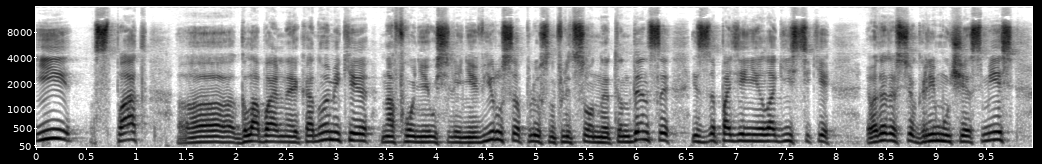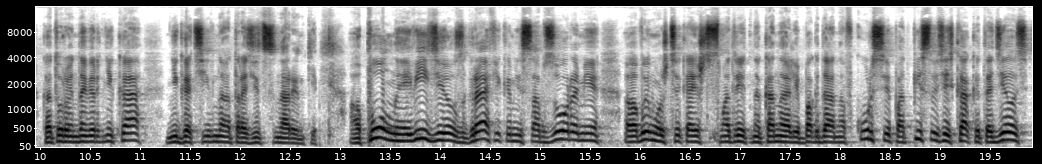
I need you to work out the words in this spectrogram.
и спад э, глобальной экономики на фоне усиления вируса, плюс инфляционные тенденции из-за падения логистики. И вот это все гремучая смесь, которая наверняка негативно отразится на рынке. А полное видео с графиками, с обзорами э, вы можете, конечно, смотреть на канале Богдана в курсе. Подписывайтесь, как это делать.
